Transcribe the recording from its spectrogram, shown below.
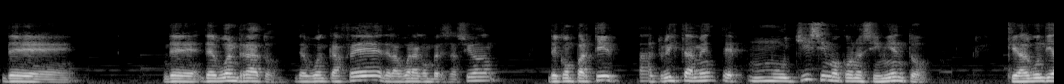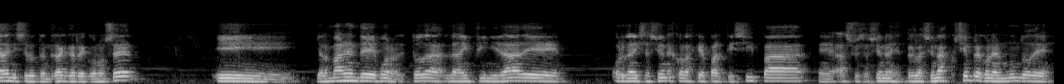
de, del buen rato, del buen café, de la buena conversación, de compartir altruistamente muchísimo conocimiento que algún día alguien se lo tendrá que reconocer y, al margen de, bueno, de toda la infinidad de organizaciones con las que participa, eh, asociaciones relacionadas siempre con el mundo de,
